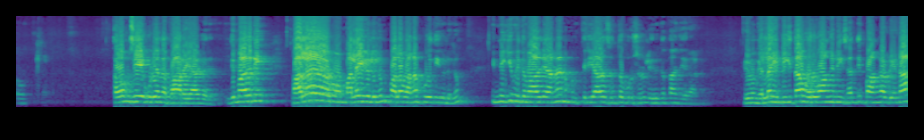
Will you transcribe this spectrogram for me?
ஓகே. தவம் செய்யக்கூடிய அந்த பாறையாக இருக்கு. இது மாதிரி பல மலைகளிலும் பல வனப்பகுதிகளிலும் இன்னைக்கும் இது மாதிரியான நமக்கு தெரியாத சித்த புருஷர்கள் இருக்கத்தான் செய்றாங்க. இவங்க எல்லாம் இன்னைக்கு தான் வருவாங்க இன்னைக்கு சந்திப்பாங்க அப்படின்னா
